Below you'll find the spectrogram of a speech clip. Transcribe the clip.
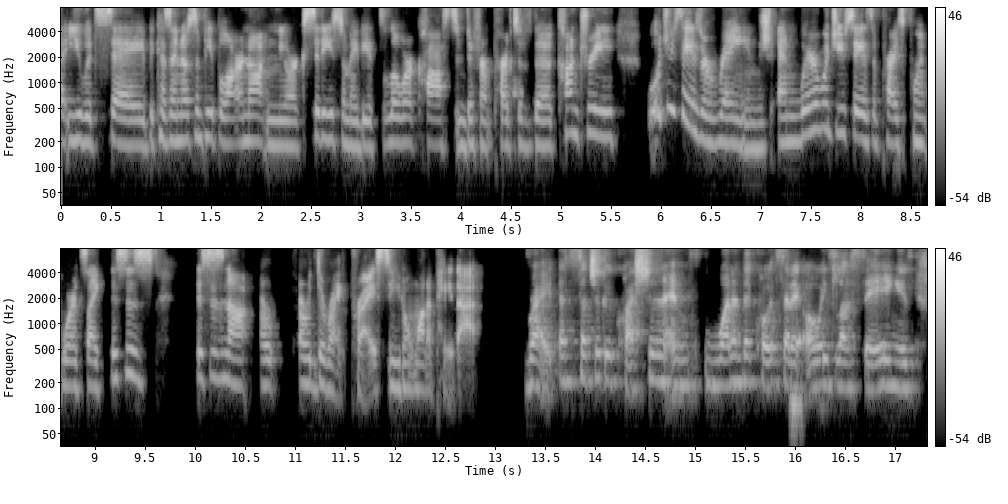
That you would say because i know some people are not in new york city so maybe it's lower cost in different parts of the country. What would you say is a range and where would you say is a price point where it's like this is this is not a, the right price so you don't want to pay that Right. That's such a good question. And one of the quotes that I always love saying is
